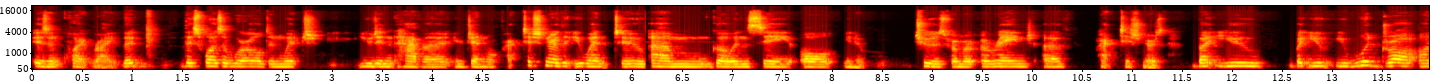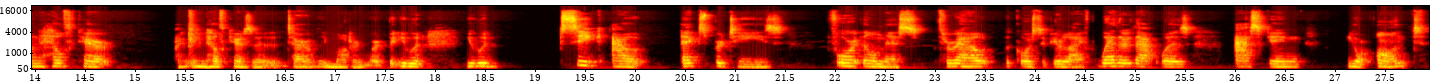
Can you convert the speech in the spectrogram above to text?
isn't quite right. That this was a world in which you didn't have a your general practitioner that you went to um, go and see all you know choose from a, a range of practitioners, but you but you you would draw on healthcare. I mean, healthcare is a terribly modern word, but you would you would seek out expertise for illness throughout the course of your life, whether that was asking your aunt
